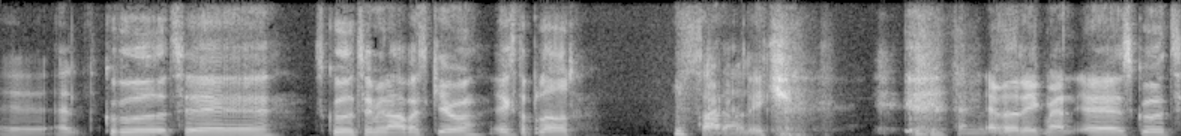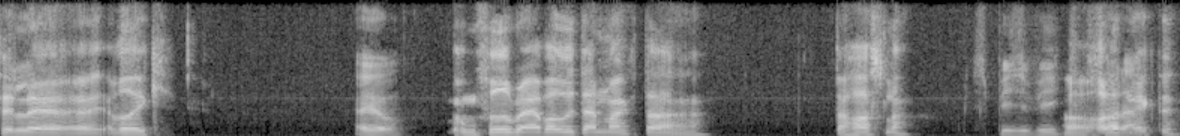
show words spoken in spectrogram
øh, alt. Skud til, skud til min arbejdsgiver, Ekstrabladet. Nej, jeg ved det ikke. Jeg ved det ikke, mand. Øh, skud til, øh, jeg ved ikke, Ja, jo, nogle fede rapper ude i Danmark, der, der hustler specifikt. og holder Sådan. ægte.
